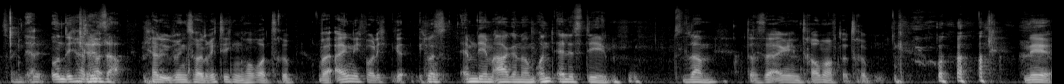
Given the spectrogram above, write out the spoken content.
Zwei Ja, und ich hatte, ich hatte übrigens heute richtig einen Horrortrip. Weil eigentlich wollte ich. ich Du hast MDMA genommen und LSD. Zusammen. das ist ja eigentlich ein traumhafter Trip. nee,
